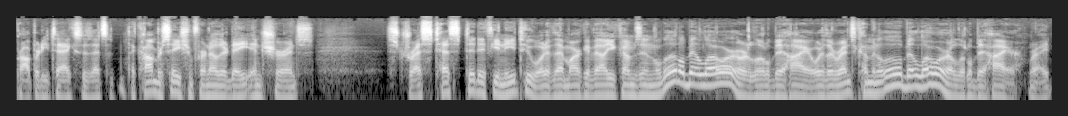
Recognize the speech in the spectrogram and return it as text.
property taxes. That's the conversation for another day. Insurance. Stress test it if you need to. What if that market value comes in a little bit lower or a little bit higher? What if the rents come in a little bit lower or a little bit higher, right?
